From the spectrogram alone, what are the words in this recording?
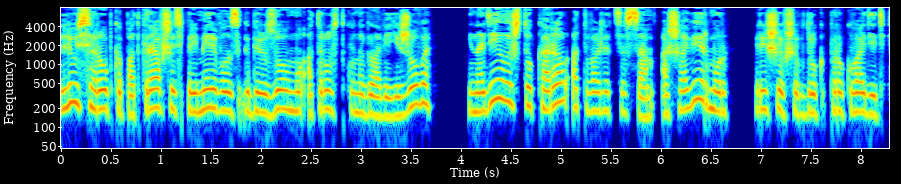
Люся, робко подкравшись, примеривалась к бирюзовому отростку на голове Ежова и надеялась, что коралл отвалится сам, а Шавермур, решивший вдруг поруководить,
